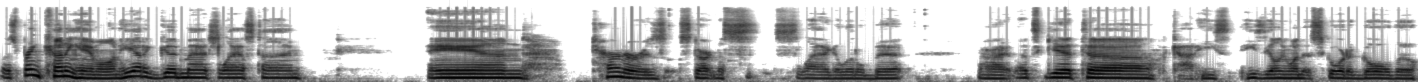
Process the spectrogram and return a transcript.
Let's bring Cunningham on. He had a good match last time. And Turner is starting to slag a little bit. All right, let's get. Uh, God, he's he's the only one that scored a goal though.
